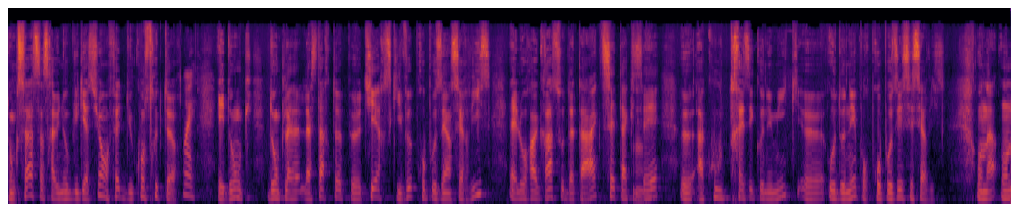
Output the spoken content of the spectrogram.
Donc ça, ça sera une obligation en fait du constructeur. Et donc, donc la, start-up euh, tierce qui veut proposer un service, elle aura grâce au Data Act cet accès hum. euh, à coût très économique aux données pour proposer ses services. On n'a on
